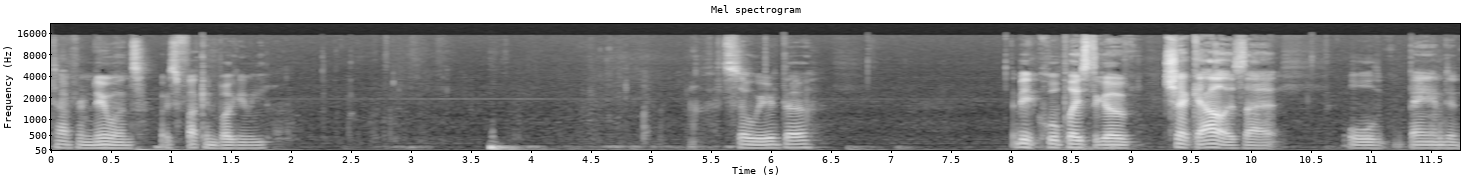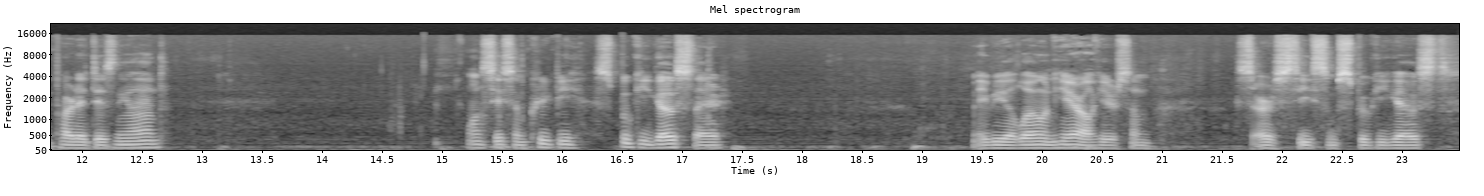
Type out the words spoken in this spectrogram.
Time for new ones. Always fucking bugging me. It's so weird though. That'd be a cool place to go check out. Is that old abandoned part of Disneyland? I want to see some creepy, spooky ghosts there. Maybe alone here, I'll hear some or see some spooky ghosts.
